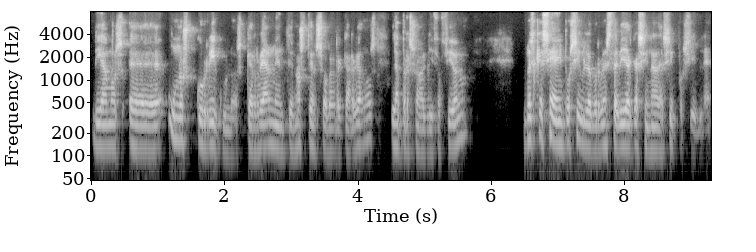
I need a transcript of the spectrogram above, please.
digamos, eh, unos currículos que realmente no estén sobrecargados, la personalización no es que sea imposible, porque en esta vida casi nada es imposible,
